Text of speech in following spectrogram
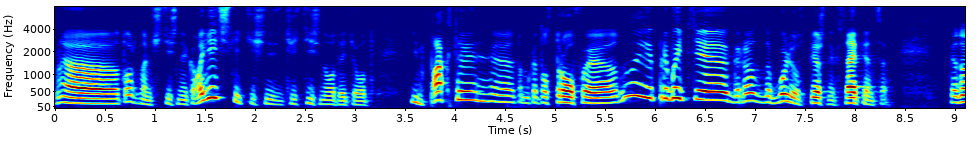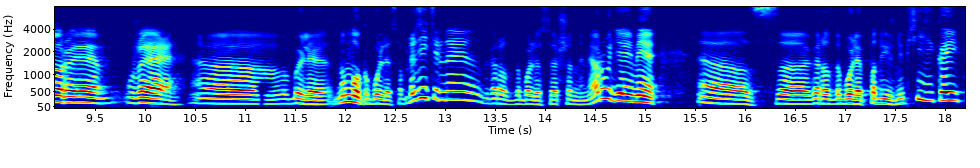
Э, тоже там частично экологические, частично, частично вот эти вот импакты, э, там катастрофы, ну и прибытие гораздо более успешных сапиенсов, которые уже э, были намного более сообразительные, с гораздо более совершенными орудиями, э, с гораздо более подвижной психикой,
